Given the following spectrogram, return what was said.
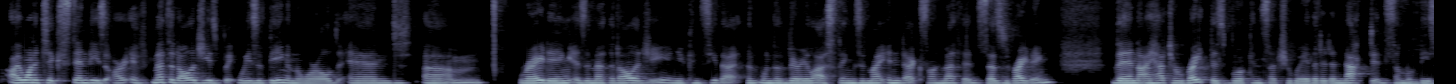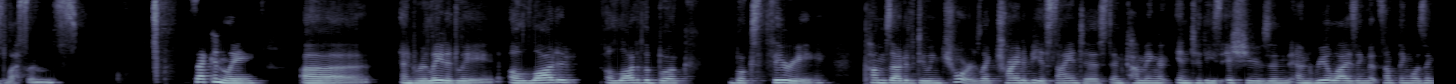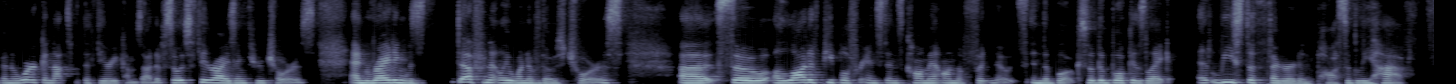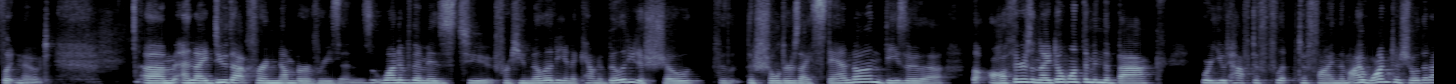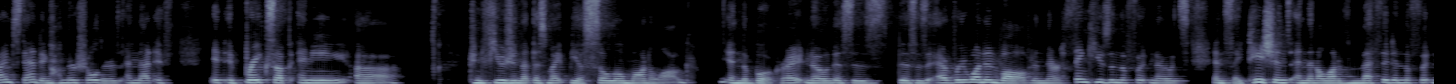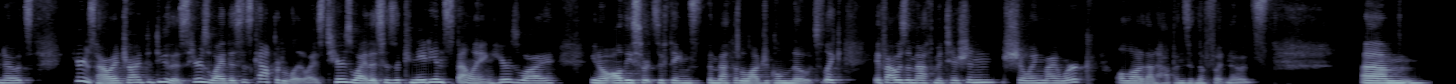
I wanted to extend these art. If methodology is ways of being in the world, and um, writing is a methodology, and you can see that one of the very last things in my index on methods says writing then I had to write this book in such a way that it enacted some of these lessons. Secondly, uh, and relatedly, a lot of a lot of the book book's theory comes out of doing chores, like trying to be a scientist and coming into these issues and, and realizing that something wasn't going to work. And that's what the theory comes out of. So it's theorizing through chores. And writing was definitely one of those chores. Uh, so a lot of people, for instance, comment on the footnotes in the book. So the book is like at least a third and possibly half footnote. Um, and I do that for a number of reasons. One of them is to for humility and accountability to show the, the shoulders I stand on. These are the, the authors, and I don't want them in the back where you'd have to flip to find them. I want to show that I'm standing on their shoulders and that if it, it breaks up any uh, confusion that this might be a solo monologue in the book right? No this is this is everyone involved and there are thank yous in the footnotes and citations and then a lot of method in the footnotes. Here's how i tried to do this. Here's why this is capitalized. Here's why this is a canadian spelling. Here's why you know all these sorts of things the methodological notes. Like if i was a mathematician showing my work a lot of that happens in the footnotes. Um,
